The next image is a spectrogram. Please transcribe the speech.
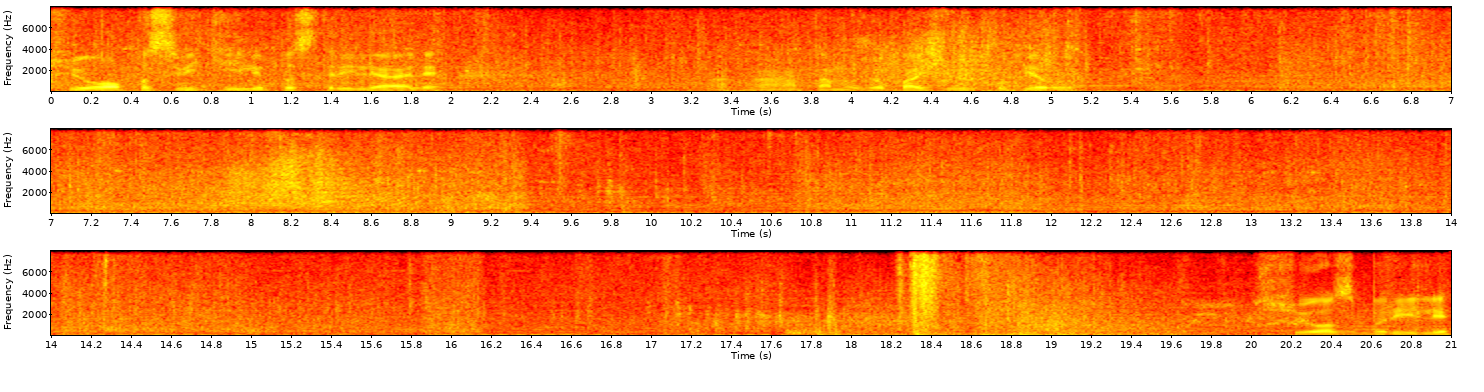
Все, посветили, постреляли. Ага, там уже базюку берут. Все, сбрили.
